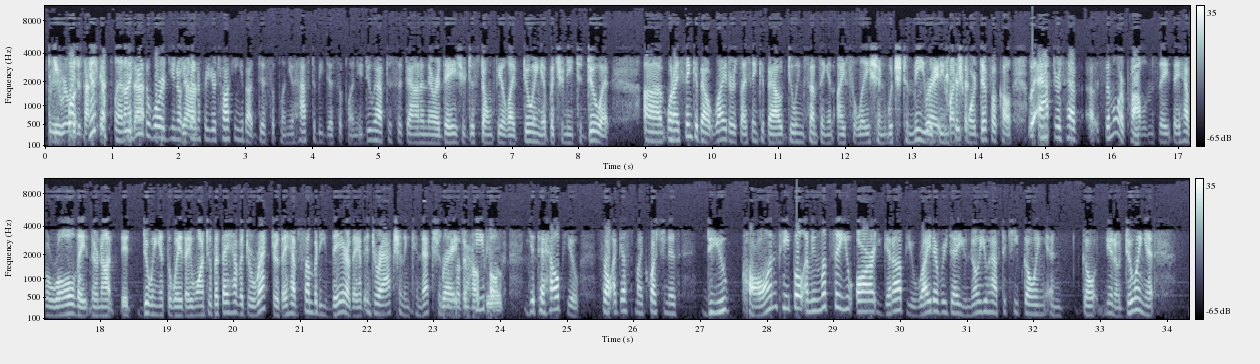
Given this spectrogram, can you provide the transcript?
And you really well, just have discipline. To I hear the word, you know, yeah. Jennifer, you're talking about discipline. You have to be disciplined. You do have to sit down and there are days you just don't feel like doing it, but you need to do it. Uh, when I think about writers, I think about doing something in isolation, which to me right. would be much more difficult. Actors have uh, similar problems. They they have a role. They they're not it, doing it the way they want to, but they have a director. They have somebody there. They have interaction and connections right, with other people you. to help you. So I guess my question is, do you call on people? I mean, let's say you are, you get up, you write every day, you know you have to keep going and go, you know, doing it.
